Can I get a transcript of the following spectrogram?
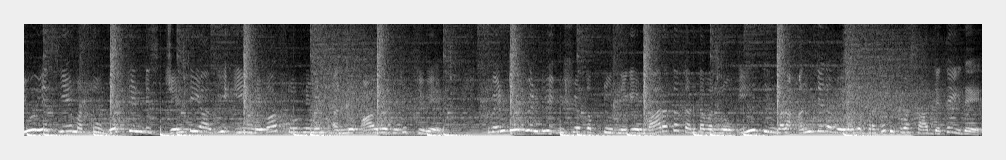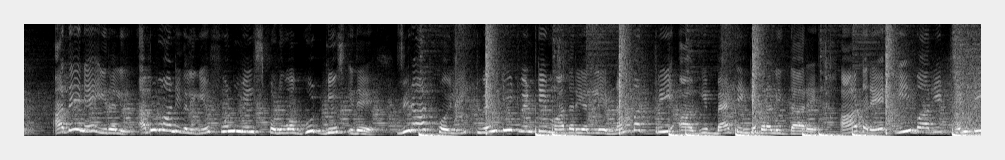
ಯುಎಸ್ಎ ಮತ್ತು ವೆಸ್ಟ್ ಇಂಡೀಸ್ ಜಂಟಿಯಾಗಿ ಈ ಮೆಗಾ ಟೂರ್ನಿಮೆಂಟ್ ಅನ್ನು ಆಯೋಜಿಸುತ್ತಿವೆ. ಟ್ವೆಂಟಿ ಟ್ವೆಂಟಿ ವಿಶ್ವಕಪ್ ಟೂರ್ನಿಗೆ ಭಾರತ ತಂಡವನ್ನು ಈ ತಿಂಗಳ ಅಂತ್ಯದ ವೇಳೆಗೆ ಪ್ರಕಟಿಸುವ ಸಾಧ್ಯತೆ ಇದೆ. ಅದೇನೇ ಇರಲಿ, ಅಭಿಮಾನಿಗಳಿಗೆ ಫುಲ್ ಮೀಲ್ಸ್ ಕೊಡುವ ಗುಡ್ ನ್ಯೂಸ್ ಇದೆ. ವಿರಾಟ್ ಕೊಹ್ಲಿ ಟ್ವೆಂಟಿ ಟ್ವೆಂಟಿ ಮಾದರಿಯಲ್ಲಿ ನಂಬರ್ ತ್ರೀ ಆಗಿ ಬ್ಯಾಟಿಂಗ್ಗೆ ಬರಲಿದ್ದಾರೆ. ಆದರೆ ಈ ಬಾರಿ ಟ್ವೆಂಟಿ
